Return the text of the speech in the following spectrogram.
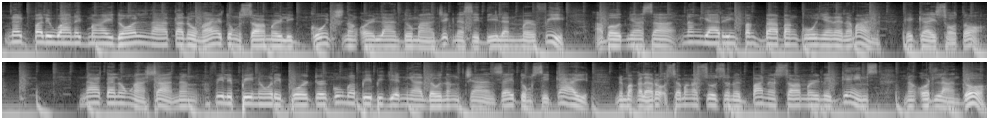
Nagpaliwanag mga idol na tanong nga itong Summer League coach ng Orlando Magic na si Dylan Murphy about nga sa nangyaring pagbabangko niya na naman kay Kai Soto. Natanong nga siya ng Filipino reporter kung mabibigyan nga daw ng chance itong si Kai na makalaro sa mga susunod pa na Summer League Games ng Orlando.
